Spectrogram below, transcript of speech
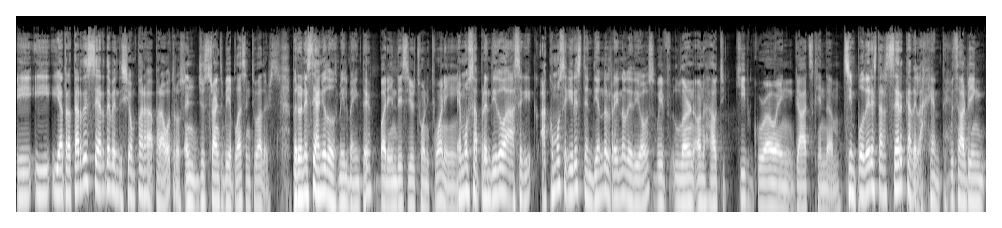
y, y- y a tratar de ser de bendición para, para otros. and just trying to be a blessing to others. Pero en este año 2020 But in this year 2020, hemos aprendido a, seguir, a cómo seguir extendiendo el reino de Dios we've learned on how to keep growing God's kingdom sin poder estar cerca de la gente. without being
